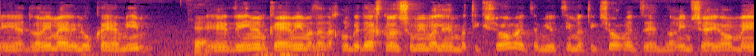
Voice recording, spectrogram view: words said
אה, הדברים האלה לא קיימים. Okay. כן. אה, ואם הם קיימים אז אנחנו בדרך כלל שומעים עליהם בתקשורת, הם יוצאים לתקשורת, זה דברים שהיום אה,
